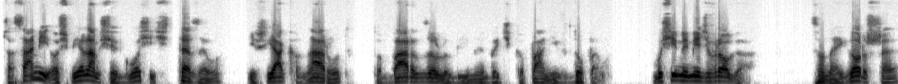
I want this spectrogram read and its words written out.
Czasami ośmielam się głosić tezę, iż jako naród to bardzo lubimy być kopani w dupę. Musimy mieć wroga. Co najgorsze,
